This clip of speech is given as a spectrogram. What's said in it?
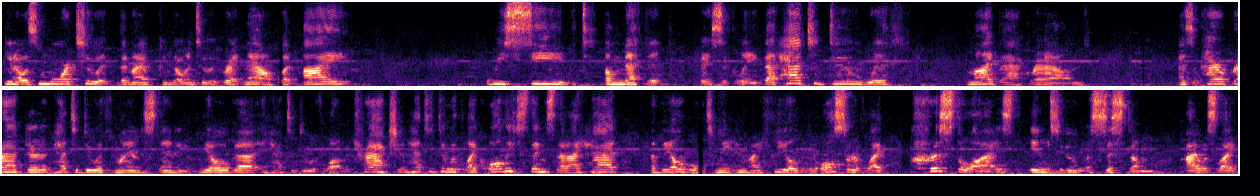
You know, it's more to it than I can go into it right now, but I received a method basically that had to do with my background as a chiropractor, it had to do with my understanding of yoga, it had to do with law of attraction, it had to do with like all these things that I had available to me in my field. It all sort of like crystallized into a system. I was like,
